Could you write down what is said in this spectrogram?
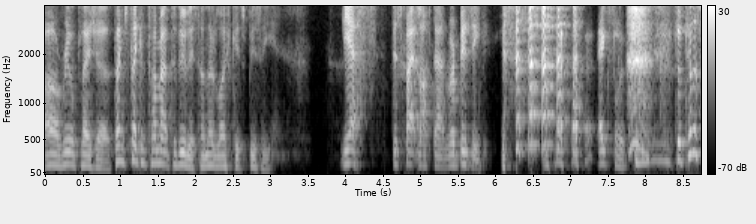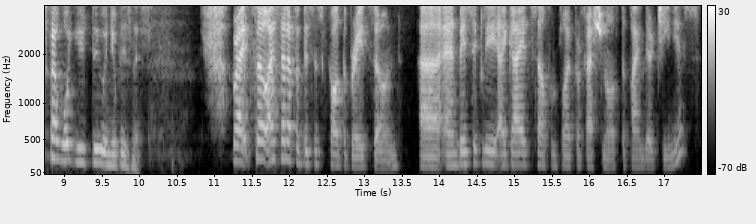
Ah, oh, real pleasure. Thanks for taking time out to do this. I know life gets busy. Yes, despite lockdown, we're busy. Excellent. So tell us about what you do in your business. Right. So I set up a business called the Brave Zone. Uh, and basically, I guide self employed professionals to find their genius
